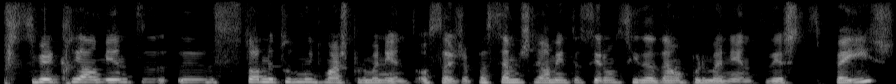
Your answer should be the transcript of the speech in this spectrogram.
perceber que realmente uh, se torna tudo muito mais permanente, ou seja, passamos realmente a ser um cidadão permanente deste país,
